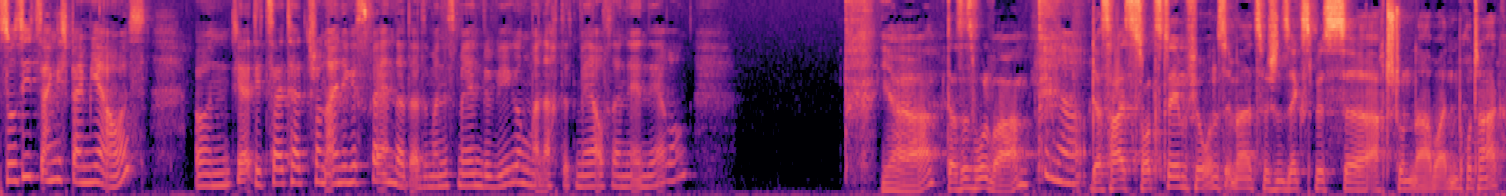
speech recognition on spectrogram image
so sieht es eigentlich bei mir aus. Und ja, die Zeit hat schon einiges verändert. Also man ist mehr in Bewegung, man achtet mehr auf seine Ernährung. Ja, das ist wohl wahr. Genau. Das heißt trotzdem für uns immer zwischen sechs bis äh, acht Stunden arbeiten pro Tag.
